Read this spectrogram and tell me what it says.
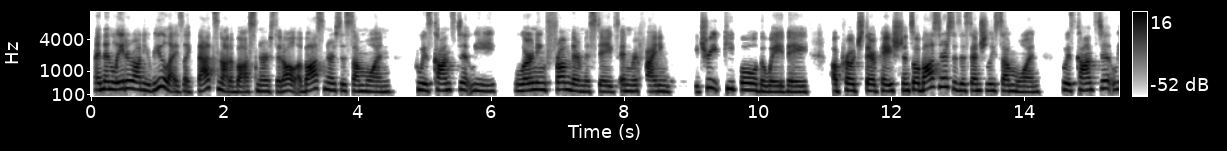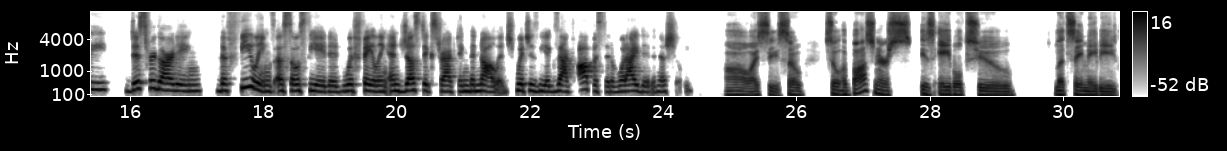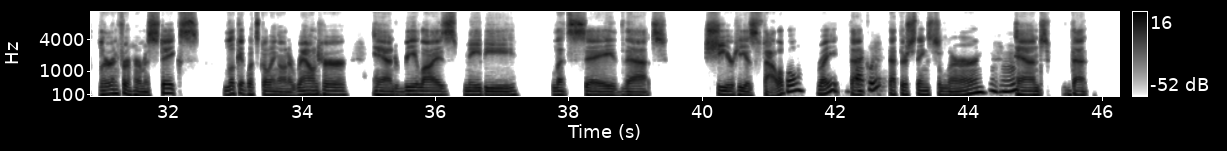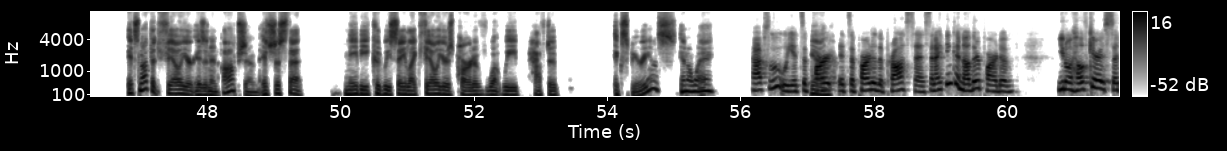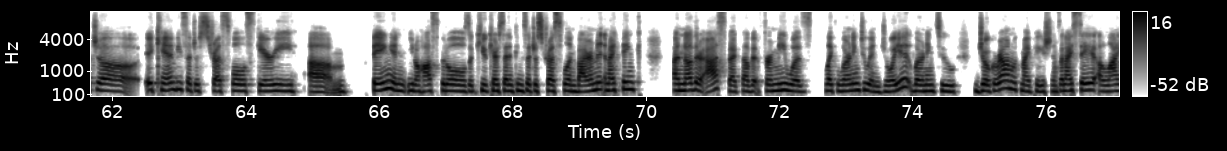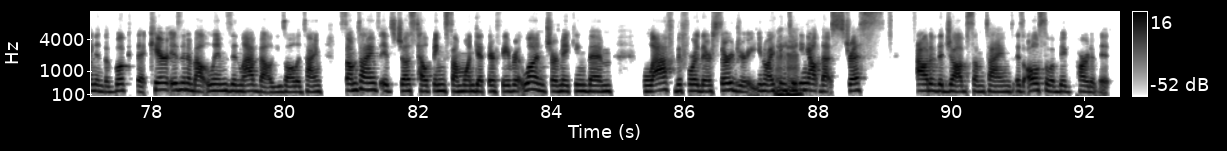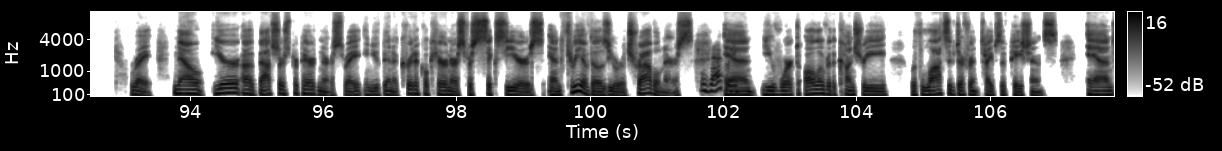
And then later on, you realize like that's not a boss nurse at all. A boss nurse is someone who is constantly learning from their mistakes and refining they treat people, the way they approach their patients. So, a boss nurse is essentially someone who is constantly disregarding the feelings associated with failing and just extracting the knowledge, which is the exact opposite of what I did initially. Oh, I see. So, so a boss nurse is able to, let's say, maybe learn from her mistakes, look at what's going on around her, and realize maybe let's say that she or he is fallible, right? That exactly. that there's things to learn mm-hmm. and that it's not that failure isn't an option. It's just that maybe could we say like failure is part of what we have to experience in a way? Absolutely. It's a part yeah. it's a part of the process. And I think another part of you know healthcare is such a it can be such a stressful scary um thing and you know hospitals acute care setting can be such a stressful environment. And i think another aspect of it for me was like learning to enjoy it learning to joke around with my patients. And i say a line in the book that care isn't about limbs and lab values all the time. Sometimes it's just helping someone get their favorite lunch or making them laugh before their surgery. You know i think mm-hmm. taking out that stress out of the job sometimes is also a big part of it Right. Now, you're a bachelor's prepared nurse, right? And you've been a critical care nurse for six years. And three of those, you were a travel nurse. Exactly. And you've worked all over the country with lots of different types of patients. And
